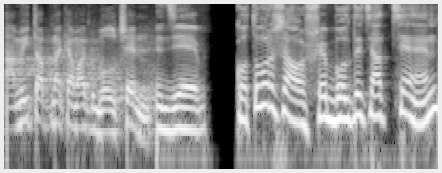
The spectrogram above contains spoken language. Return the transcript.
আমি তো আপনাকে আমাকে বলছেন। যে কত বড় সাহস বলতে চাচ্ছেন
